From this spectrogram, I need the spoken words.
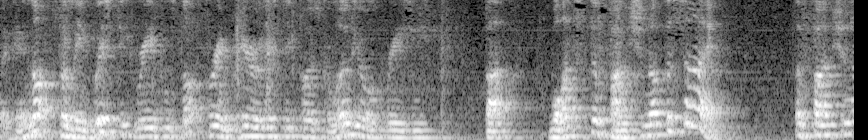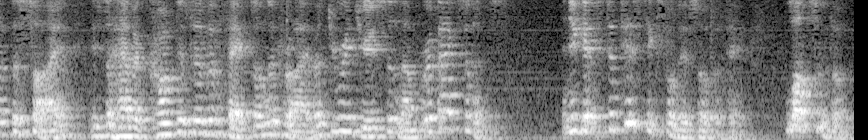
Okay, not for linguistic reasons, not for imperialistic post-colonial reasons, but what's the function of the sign? The function of the sign is to have a cognitive effect on the driver to reduce the number of accidents. And you get statistics for this sort of thing. Lots of them.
